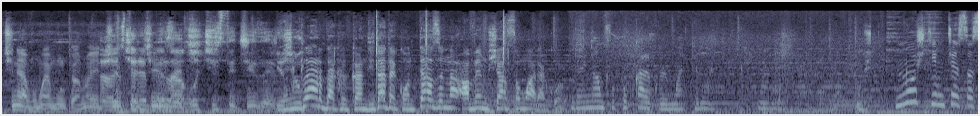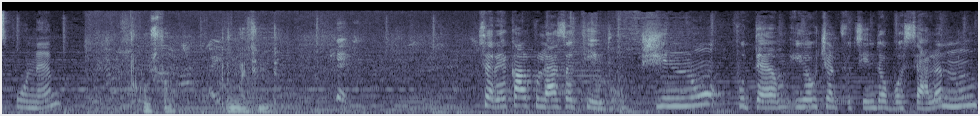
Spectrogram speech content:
Cine a avut mai mult ca noi? Cerebel a 550. avut 550. Eu Și nu... clar, dacă cantitatea contează, n- avem șansă mare acolo. Noi n-am făcut calcul matematic. Nu știm ce să spunem. Cum stăm? Că nu mai țin minte. Se recalculează timpul și nu putem, eu cel puțin de oboseală, nu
